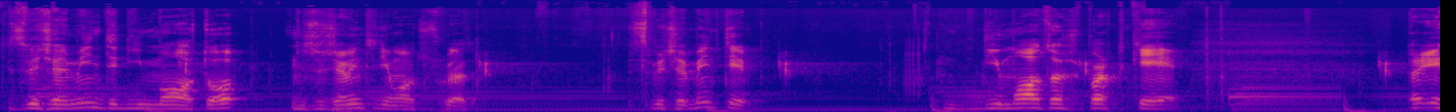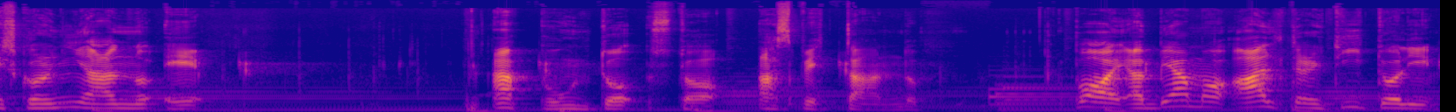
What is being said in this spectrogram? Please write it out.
specialmente di moto, specialmente di moto, scusate, specialmente di motorsport che escono ogni anno e appunto sto aspettando. Poi abbiamo altri titoli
